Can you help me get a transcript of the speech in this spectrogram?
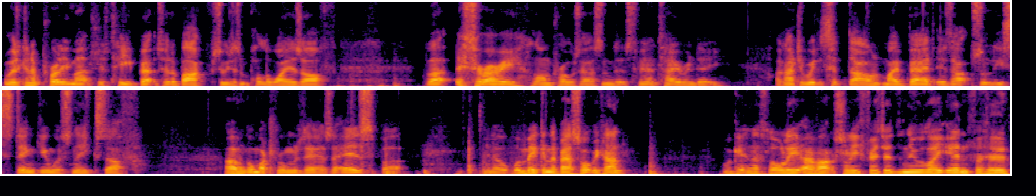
we're just going to pretty much just tape it to the back so he doesn't pull the wires off. But it's a very long process and it's been a tiring day. I can't wait to sit down. My bed is absolutely stinking with snake stuff. I haven't got much room there as it is, but you know, we're making the best of what we can. We're getting there slowly. I've actually fitted the new light in for her.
